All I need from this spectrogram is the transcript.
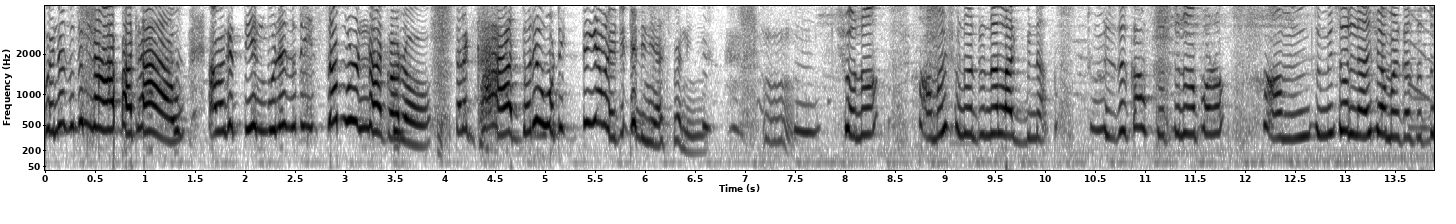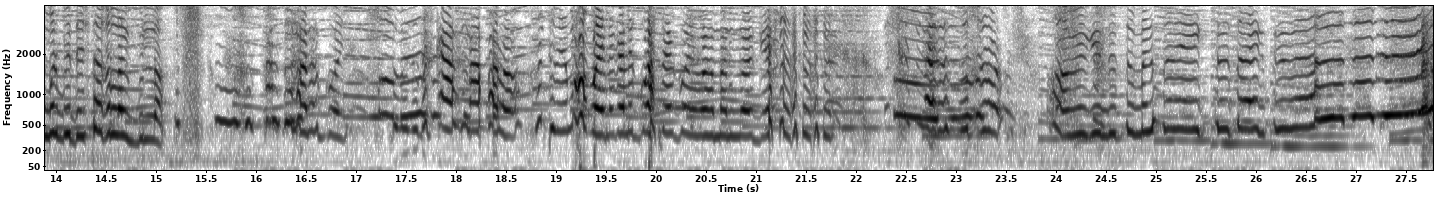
গয়না যদি না পাঠাও আমাকে তিন বোনে যদি ইচ্ছা পূরণ না করো তাহলে ঘাট ধরে ওটিক থেকে আমার এটি টেনে নিয়ে আসবানি শোনো আমার শোনা টোনা লাগবে না। তুমি যদি কাজ করতে না পারো তুমি চলে আসো আমার কাছে তোমার বিদেশ থাকা লাগবে না। তোমার কই? তুমি যদি কাজ না পারো তুমি মোবাইলে খালি কথা কইবা আমার লগে। আমি কিন্তু তোমাকে ছেড়ে একটু থাকতে পারব না।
